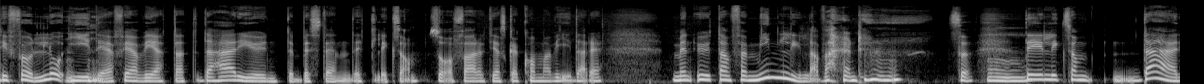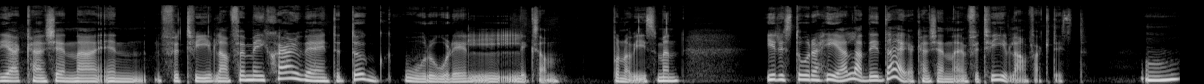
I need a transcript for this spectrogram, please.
till fullo i det, för jag vet att det här är ju inte beständigt liksom, så för att jag ska komma vidare. Men utanför min lilla värld, så det är liksom där jag kan känna en förtvivlan. För mig själv är jag inte dugg orolig liksom, på något vis, men i det stora hela, det är där jag kan känna en förtvivlan faktiskt. Mm.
